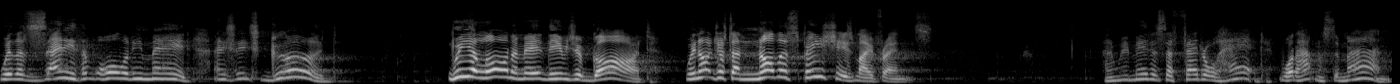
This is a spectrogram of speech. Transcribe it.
We're the zenith of all that he made. And he said, it's good. We alone are made in the image of God. We're not just another species, my friends. And we're made as the federal head. What happens to man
